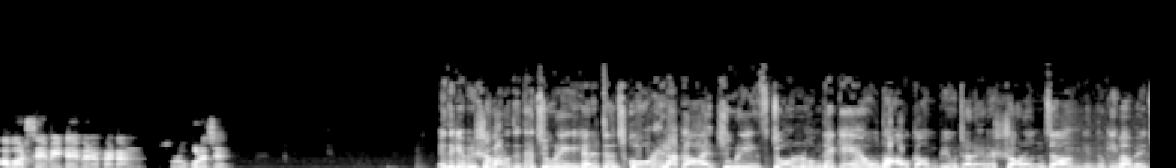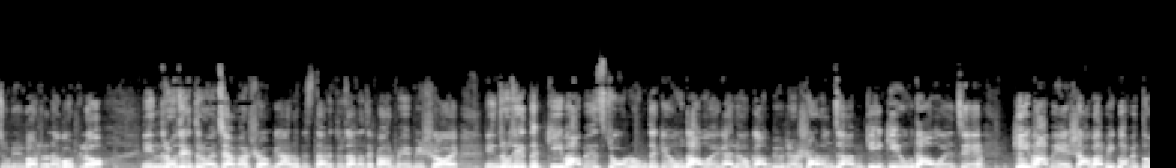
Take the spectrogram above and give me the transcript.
আবার সেম এই টাইপের প্যাটার্ন শুরু করেছে। এদিকে বিশ্বভারতীতে চুরি হেরিটেজ কোর এলাকায় চুরি স্টোর রুম থেকে উধাও কম্পিউটারের সরঞ্জাম। কিন্তু কীভাবে চুরির ঘটনা ঘটলো? ইন্দ্রজিৎ রয়েছে আমার সঙ্গে। আরও বিস্তারিত জানাতে পারবে এই বিষয়। ইন্দ্রজিৎ, কীভাবে স্টোর রুম থেকে উধাও হয়ে গেল? কম্পিউটার সরঞ্জাম কি কি উধাও হয়েছে? কীভাবে? স্বাভাবিকভাবে তো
